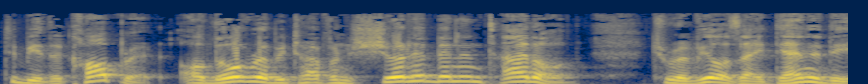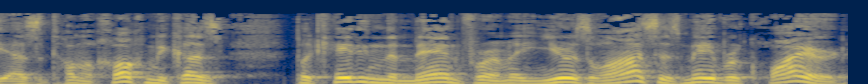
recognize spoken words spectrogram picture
to be the culprit. Although Rabbi Tarfon should have been entitled to reveal his identity as a Talmud Chacham, because placating the man for a year's losses may have required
